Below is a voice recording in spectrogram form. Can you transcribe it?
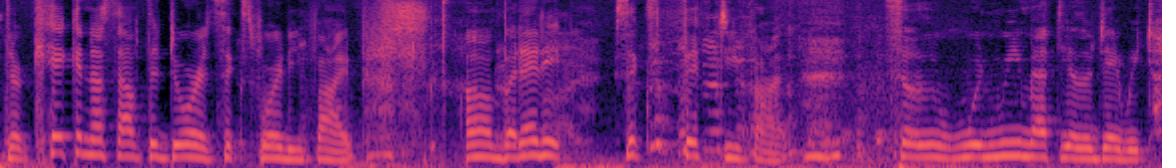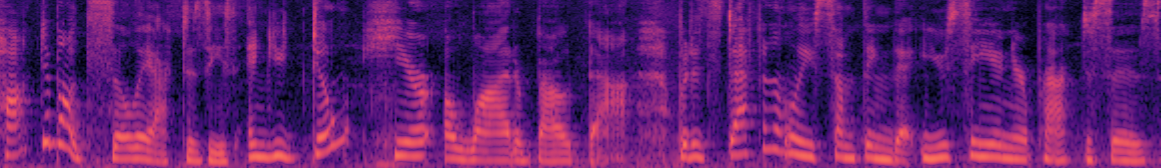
they're kicking us out the door at 6:45. Uh, but any 6:55. So when we met the other day, we talked about celiac disease, and you don't hear a lot about that, but it's definitely something that you see in your practices,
